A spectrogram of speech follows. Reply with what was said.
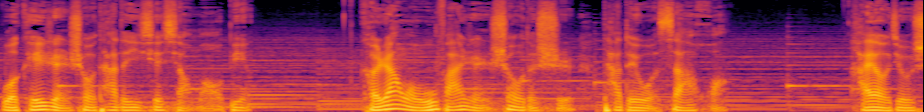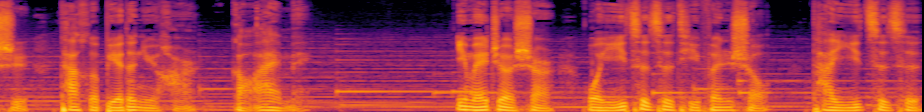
我可以忍受他的一些小毛病，可让我无法忍受的是他对我撒谎，还有就是他和别的女孩搞暧昧。因为这事儿，我一次次提分手，他一次次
